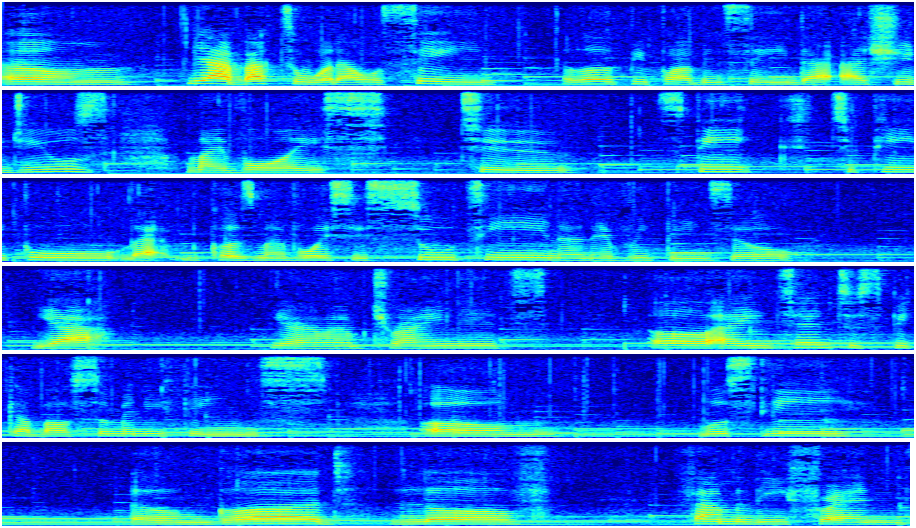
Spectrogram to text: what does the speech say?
Um, yeah, back to what I was saying. A lot of people have been saying that I should use my voice to speak to people that because my voice is soothing and everything so yeah. Yeah i'm trying it. Uh, i intend to speak about so many things um, mostly um, god love family friends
